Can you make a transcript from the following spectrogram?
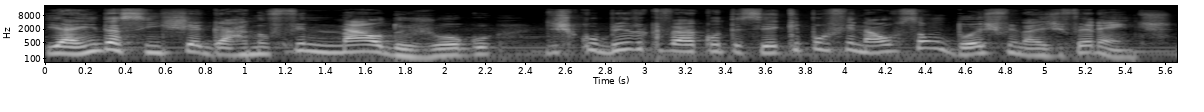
E ainda assim chegar no final do jogo, descobrir o que vai acontecer que por final são dois finais diferentes.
